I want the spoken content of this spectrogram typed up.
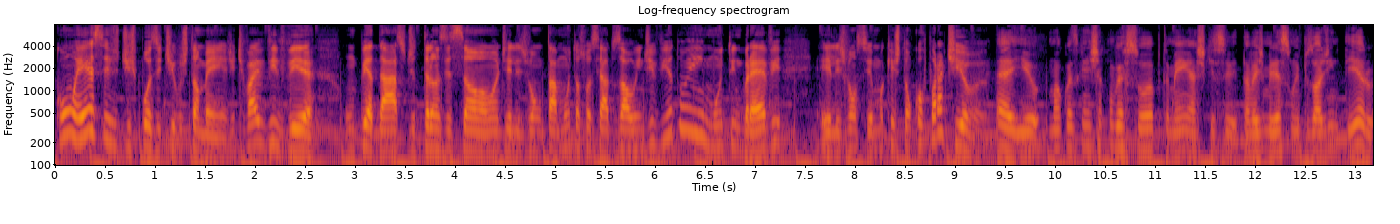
com esses dispositivos também. A gente vai viver um pedaço de transição onde eles vão estar muito associados ao indivíduo e muito em breve eles vão ser uma questão corporativa. É, e uma coisa que a gente já conversou também, acho que isso talvez mereça um episódio inteiro,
